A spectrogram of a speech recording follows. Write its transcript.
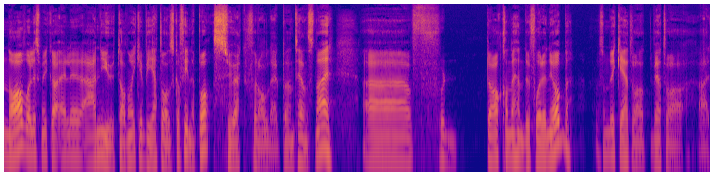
Nav, og liksom ikke, eller er nyutdannet og ikke vet hva du skal finne på, søk for all del på den tjenesten her. Eh, for da kan det hende du får en jobb som du ikke helt hva- vet hva er.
